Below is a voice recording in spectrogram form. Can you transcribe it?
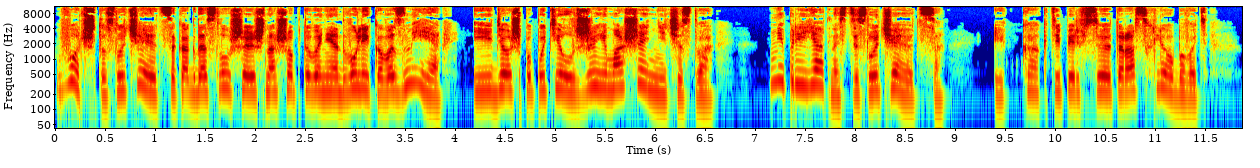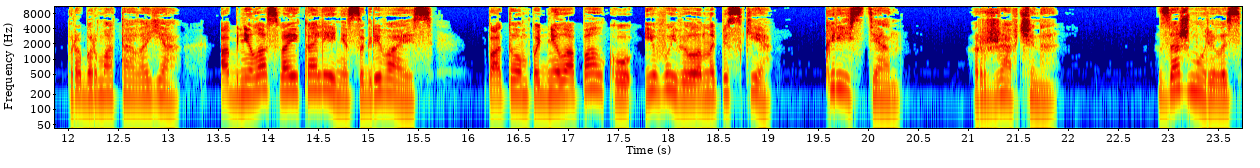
Вот что случается, когда слушаешь нашептывание двуликого змея и идешь по пути лжи и мошенничества. Неприятности случаются. И как теперь все это расхлебывать? Пробормотала я. Обняла свои колени, согреваясь. Потом подняла палку и вывела на песке. Кристиан. Ржавчина зажмурилась,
